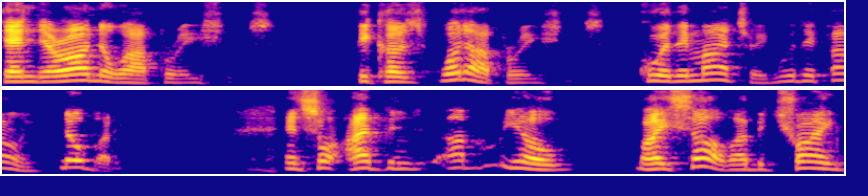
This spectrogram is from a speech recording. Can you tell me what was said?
then there are no operations. Because what operations? Who are they monitoring? Who are they following? Nobody. And so I've been, um, you know, myself, I've been trying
